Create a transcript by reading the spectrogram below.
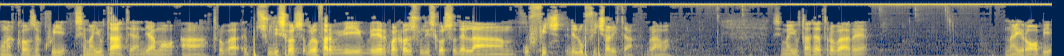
una cosa qui, se mi aiutate andiamo a trovare, sul discorso, volevo farvi vedere qualcosa sul discorso dell'ufficialità, dell brava. Se mi aiutate a trovare Nairobi,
